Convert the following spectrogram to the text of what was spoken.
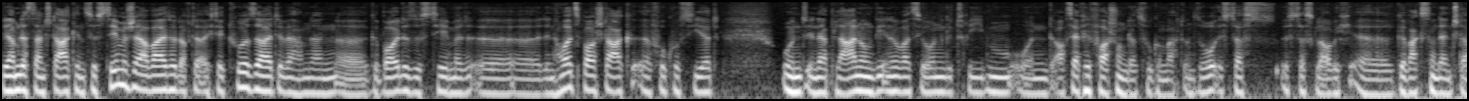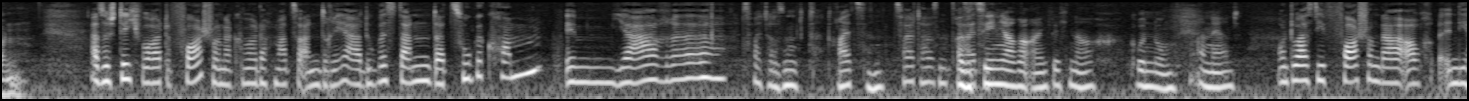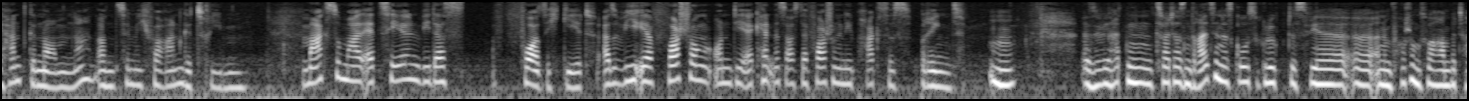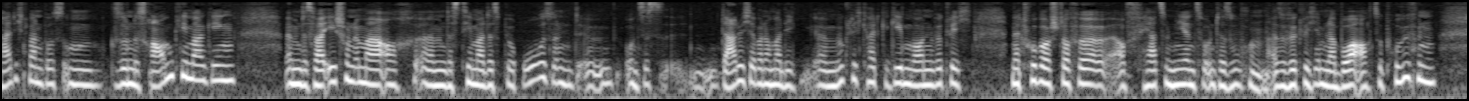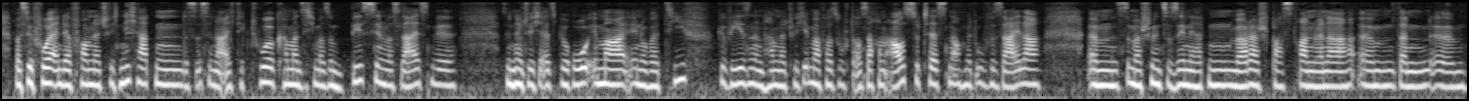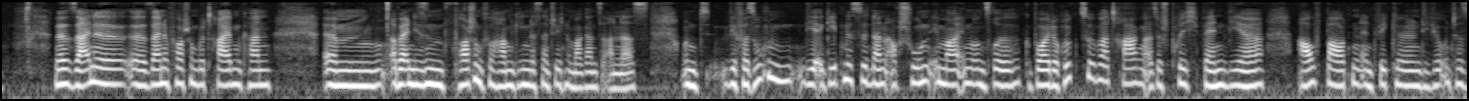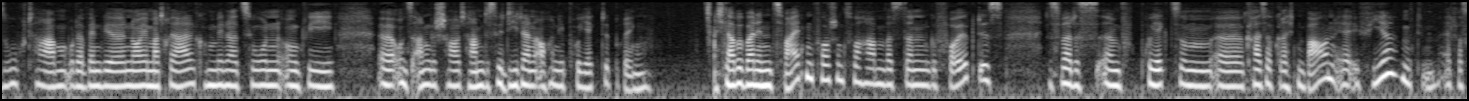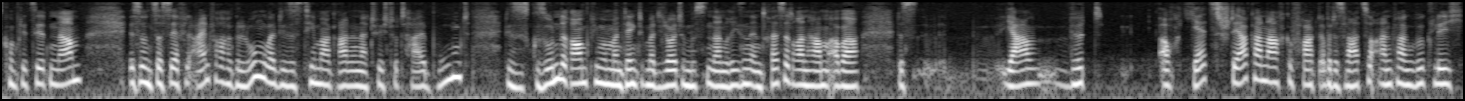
wir haben das dann stark ins Systemische erweitert auf der Architekturseite. Wir haben dann äh, Gebäudesysteme, äh, den Holzbau stark äh, fokussiert und in der Planung die Innovationen getrieben und auch sehr viel Forschung dazu gemacht. Und so ist das, ist das glaube ich, äh, gewachsen und entstanden. Also Stichwort Forschung, da kommen wir doch mal zu Andrea. Du bist dann dazugekommen im Jahre 2013. 2013. Also zehn Jahre eigentlich nach Gründung annähernd. Und du hast die Forschung da auch in die Hand genommen ne? und ziemlich vorangetrieben. Magst du mal erzählen, wie das vor sich geht? Also wie ihr Forschung und die Erkenntnisse aus der Forschung in die Praxis bringt? Mhm. Also wir hatten 2013 das große Glück, dass wir äh, an einem Forschungsvorhaben beteiligt waren, wo es um gesundes Raumklima ging. Ähm, das war eh schon immer auch ähm, das Thema des Büros und ähm, uns ist dadurch aber nochmal die äh, Möglichkeit gegeben worden, wirklich Naturbaustoffe auf Herz und Nieren zu untersuchen. Also wirklich im Labor auch zu prüfen, was wir vorher in der Form natürlich nicht hatten. Das ist in der Architektur, kann man sich immer so ein bisschen was leisten. Wir sind natürlich als Büro immer innovativ gewesen und haben natürlich immer versucht, auch Sachen auszutesten, auch mit Uwe Seiler. Es ist immer schön zu sehen, er hat einen Mörderspaß dran, wenn er dann ne, seine, äh, seine Forschung betreiben kann. Ähm, aber in diesem Forschungsvorhaben ging das natürlich nochmal ganz anders. Und wir versuchen die Ergebnisse dann auch schon immer in unsere Gebäude rückzuübertragen. Also sprich, wenn wir Aufbauten entwickeln, die wir untersucht haben oder wenn wir neue Materialkombinationen irgendwie äh, uns angeschaut haben, dass wir die dann auch in die Projekte bringen. Ich glaube, bei den zweiten Forschungsvorhaben, was dann gefolgt ist, das war das ähm, Projekt zum äh, kreislaufgerechten Bauen, RE4, mit dem etwas komplizierten Namen, ist uns das sehr viel einfacher gelungen, weil dieses Thema gerade natürlich total boomt. Dieses gesunde Raumklima, man denkt immer, die Leute müssten da ein Rieseninteresse dran haben, aber das äh, ja wird auch jetzt stärker nachgefragt, aber das war zu Anfang wirklich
